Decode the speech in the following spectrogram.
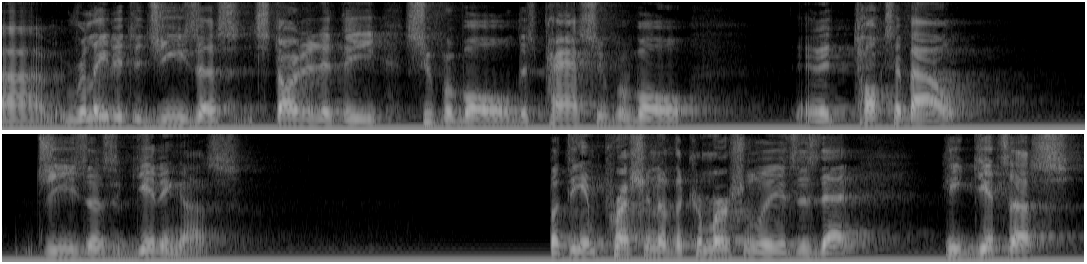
um, related to Jesus. It started at the Super Bowl, this past Super Bowl, and it talks about Jesus getting us. But the impression of the commercial is, is that he gets us,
